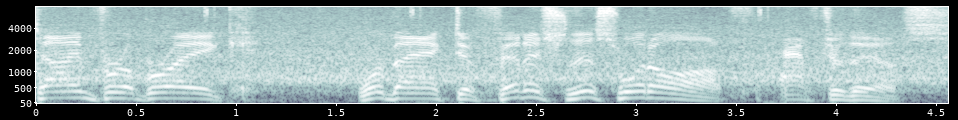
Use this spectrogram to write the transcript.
Time for a break. We're back to finish this one off after this.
